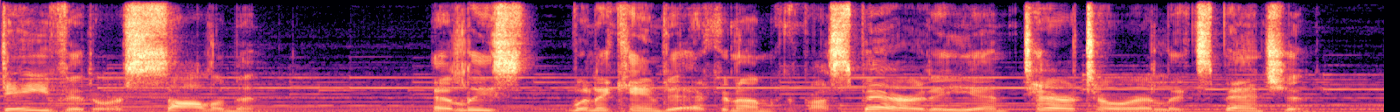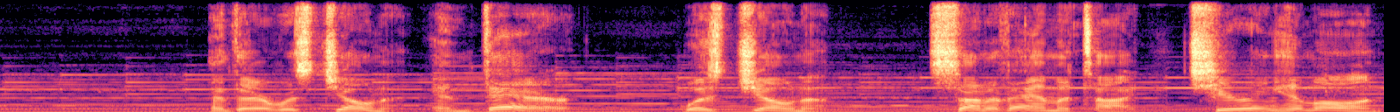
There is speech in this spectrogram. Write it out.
David or Solomon, at least when it came to economic prosperity and territorial expansion. And there was Jonah, and there was Jonah, son of Amittai, cheering him on,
